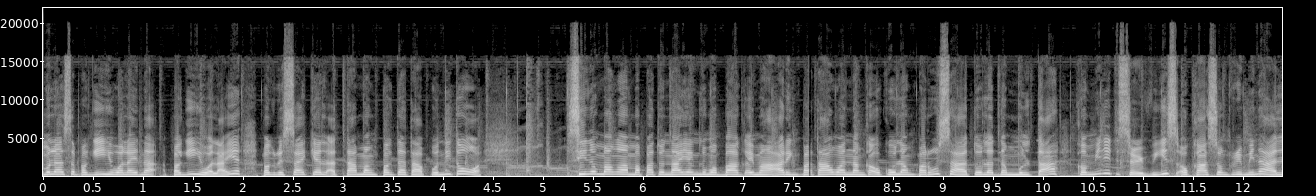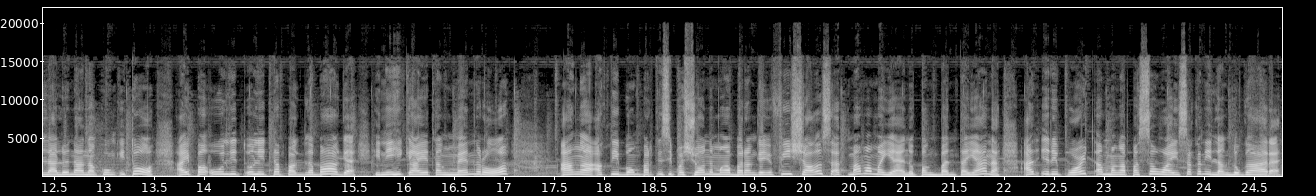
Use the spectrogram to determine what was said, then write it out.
mula sa paghihiwalay na paghihiwalay, pag-recycle at tamang pagtatapon nito. Sino mga mapatunayang lumabag ay maaaring patawan ng kaukulang parusa tulad ng multa, community service o kasong kriminal lalo na na kung ito ay paulit-ulit na paglabag. Hinihikayat ng Menro ang ah, aktibong partisipasyon ng mga barangay officials at mamamayan upang bantayan at i-report ang mga pasaway sa kanilang lugar.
